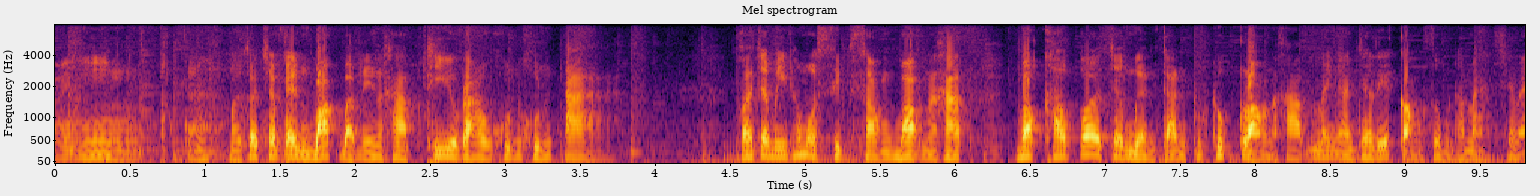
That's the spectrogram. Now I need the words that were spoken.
อืมอะมันก็จะเป็นบล็อกแบบนี้นะครับ ที่เราคุ้นๆตา ก็จะมีทั้งหมด 12 บล็อกนะครับ บล็อกเขาก็จะเหมือนกันทุกๆ กล่องนะครับ ไม่งั้นจะเรียกกล่องสุ่มทำไมใช่ไหม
